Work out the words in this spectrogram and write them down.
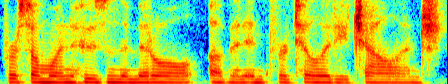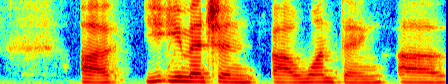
for someone who's in the middle of an infertility challenge? Uh, you, you, mentioned uh, one thing uh,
